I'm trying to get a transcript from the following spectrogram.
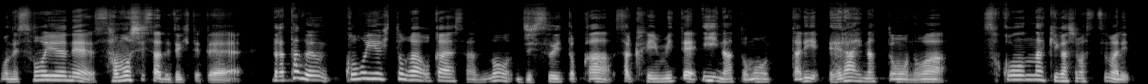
もうね、そういうね、さもしさでできてて、だから多分、こういう人がお母さんの自炊とか作品見ていいなと思ったり、偉いなと思うのは、そこんな気がします。つまり、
